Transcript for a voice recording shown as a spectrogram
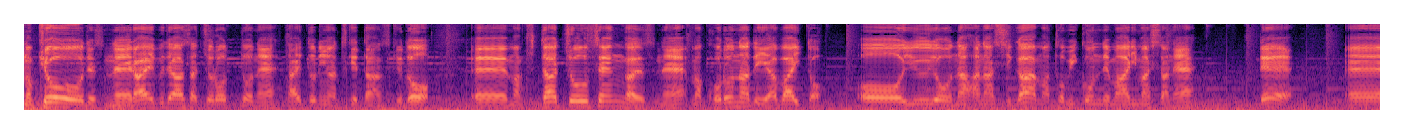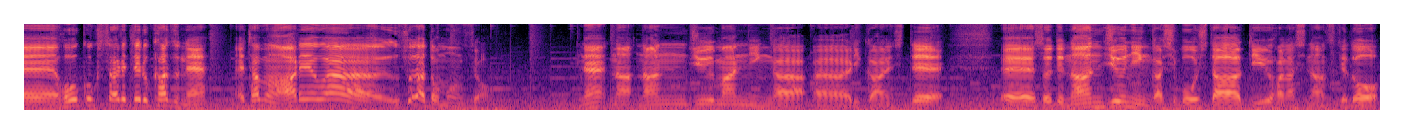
の今日ですねライブで朝ちょろっとねタイトルにはつけたんですけど、えー、まあ、北朝鮮がですね、まあ、コロナでやばいというような話が、まあ、飛び込んでまいりましたね。で、えー、報告されてる数ね、え多分あれは嘘だと思うんですよ。ね、な何十万人が罹患して、えー、それで何十人が死亡したっていう話なんですけど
